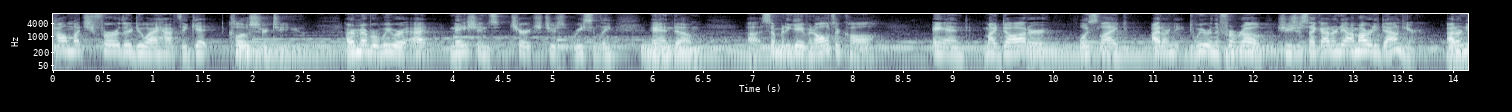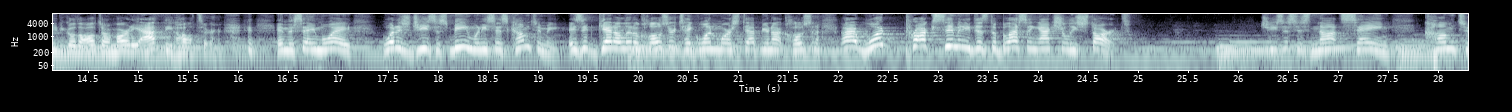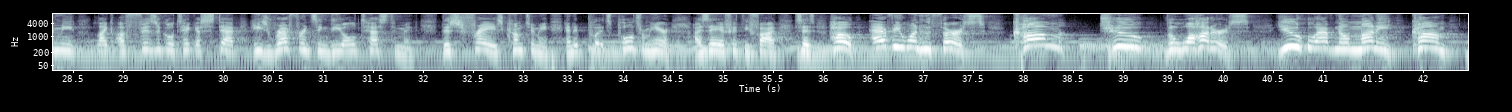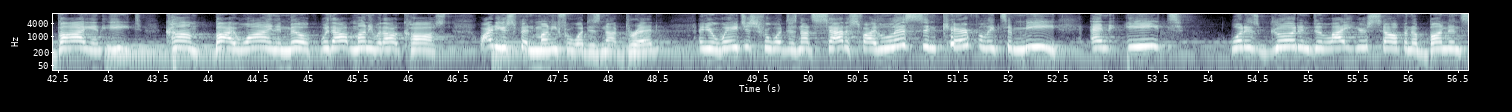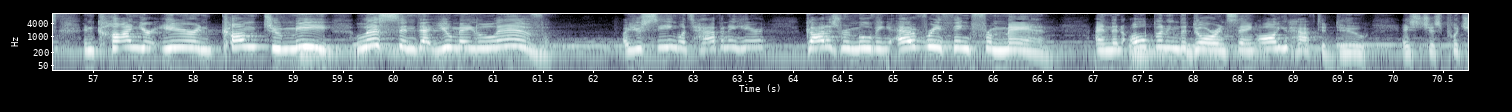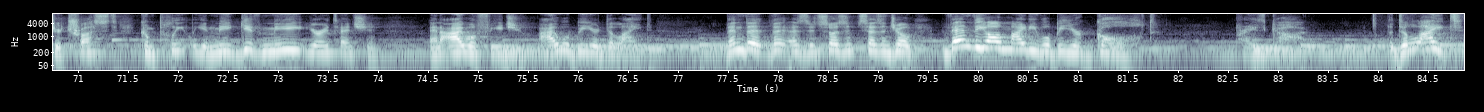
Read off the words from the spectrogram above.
How much further do I have to get closer to you? I remember we were at Nations Church just recently, and um, uh, somebody gave an altar call, and my daughter was like, I don't need, we were in the front row. She's just like, I don't need, I'm already down here. I don't need to go to the altar. I'm already at the altar. In the same way, what does Jesus mean when he says, Come to me? Is it get a little closer, take one more step, you're not close enough? At what proximity does the blessing actually start? Jesus is not saying, Come to me like a physical take a step. He's referencing the Old Testament. This phrase, come to me, and it it's pulled from here. Isaiah 55 says, Ho, everyone who thirsts, come to the waters. You who have no money, come, buy and eat. Come, buy wine and milk without money, without cost. Why do you spend money for what is not bread and your wages for what does not satisfy? Listen carefully to me and eat what is good and delight yourself in abundance. Incline your ear and come to me. Listen that you may live. Are you seeing what's happening here? God is removing everything from man and then opening the door and saying, All you have to do is just put your trust completely in me. Give me your attention, and I will feed you. I will be your delight. Then, the, the, as it says, it says in Job, then the Almighty will be your gold. Praise God. The delight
